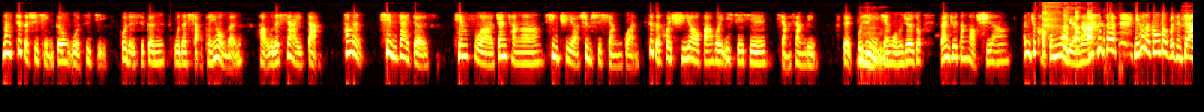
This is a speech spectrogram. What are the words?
那这个事情跟我自己，或者是跟我的小朋友们，好，我的下一代，他们现在的天赋啊、专长啊、兴趣啊，是不是相关？这个会需要发挥一些些想象力。对，不是以前我们觉得说，反正你就当老师啊，那、啊、你就考公务员啊，以后的工作不是这样，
